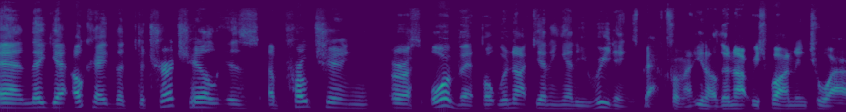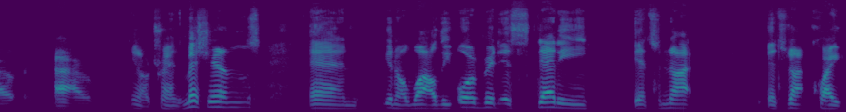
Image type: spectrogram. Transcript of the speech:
And they get okay. The the Churchill is approaching Earth orbit, but we're not getting any readings back from it. You know, they're not responding to our our you know transmissions, and you know while the orbit is steady, it's not it's not quite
